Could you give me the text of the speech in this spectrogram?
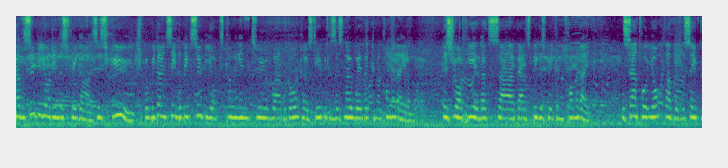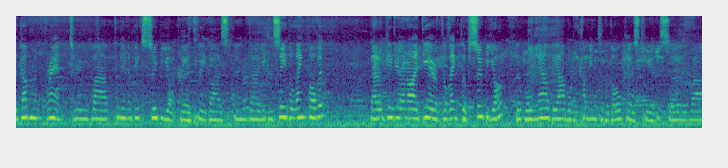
Now the super yacht industry, guys, is huge, but we don't see the big super yachts coming into uh, the Gold Coast here because there's nowhere that can accommodate them. This yacht here, that's uh, about as big as we can accommodate. The Southport Yacht Club have received the government grant to uh, put in a big super yacht berth here, guys, and uh, you can see the length of it. That'll give you an idea of the length of super yacht that will now be able to come into the Gold Coast here. So uh,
